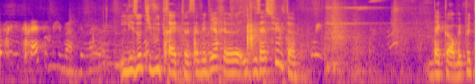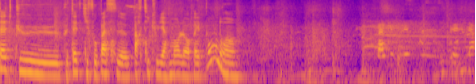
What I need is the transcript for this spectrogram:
autres, ils me traitent, et puis bah, c'est vrai. euh, Les autres, ils vous traitent, ça veut dire qu'ils vous insultent Oui. D'accord, mais peut-être que peut-être qu'il faut pas particulièrement leur répondre. Bah, que voulez-vous que je leur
